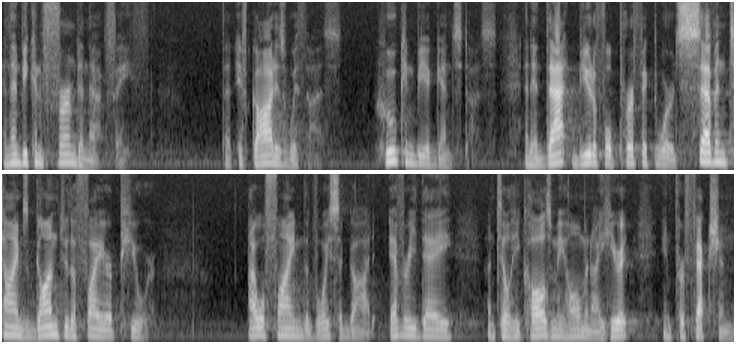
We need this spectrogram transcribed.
and then be confirmed in that faith. That if God is with us, who can be against us? And in that beautiful, perfect word, seven times gone through the fire pure, I will find the voice of God every day until He calls me home and I hear it in perfection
